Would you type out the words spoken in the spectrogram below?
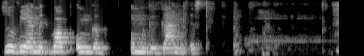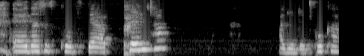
so wie er mit Bob umge umgegangen ist. Äh, das ist kurz der Printer also der Drucker.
